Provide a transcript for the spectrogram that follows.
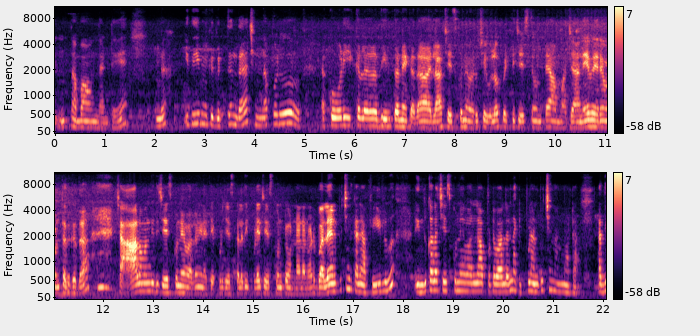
ఎంత బాగుందంటే. ఇంకా ఇది మీకు గుర్తుందా? చిన్నప్పుడు కోడి ఈకల దీంతోనే కదా ఇలా చేసుకునేవారు. చెవిలో పెట్టి చేస్తూ ఉంటే ఆ మజానే వేరే ఉంటుంది కదా. చాలామంది ఇది చేసుకునేవాళ్ళు. నేనైతే ఎప్పుడు చేసుకోలేదు ఇప్పుడే చేసుకుంటూ ఉన్నాను అనమాట భలే అనిపించింది. కానీ ఆ ఫీలు ఎందుకు అలా చేసుకునే వాళ్ళ? అప్పటి వాళ్ళని నాకు ఇప్పుడు అనిపించింది అనమాట అది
